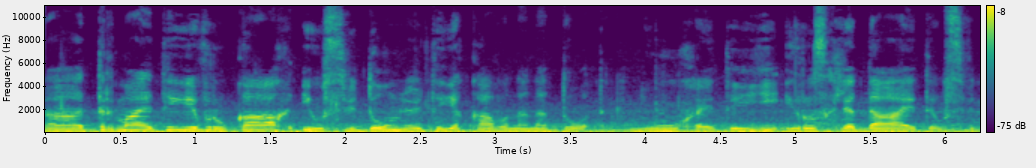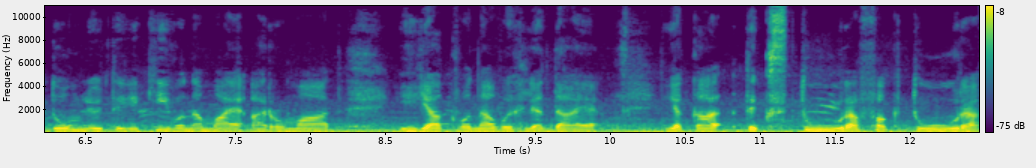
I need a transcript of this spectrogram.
е, тримаєте її в руках і усвідомлюєте, яка вона на дотик. Нюхаєте її і розглядаєте, усвідомлюєте, який вона має аромат і як вона виглядає, яка текстура, фактура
